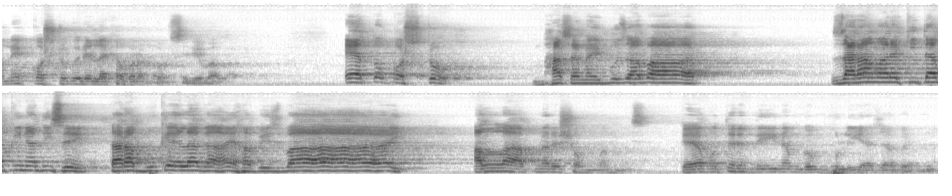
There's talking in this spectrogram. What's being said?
অনেক কষ্ট করে লেখাপড়া করছি রে বাবা। এত কষ্ট, ভাষা নাই বুঝাবার। যারা আমারে কিতাব কিনা দিছে, তারা বুকে লাগায়, হাফিজ ভাই। আল্লাহ আপনারে সম্মান দিছে। কেয়ামতের দিন আমগো ভুলিয়া যাবেন না।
